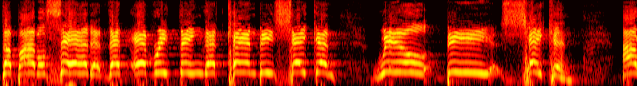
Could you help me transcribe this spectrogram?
The Bible said that everything that can be shaken will be shaken. I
